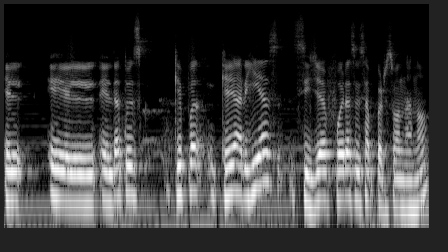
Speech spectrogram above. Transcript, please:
el, el, el, dato es, ¿qué, ¿qué harías si ya fueras esa persona, ¿no?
